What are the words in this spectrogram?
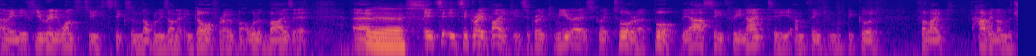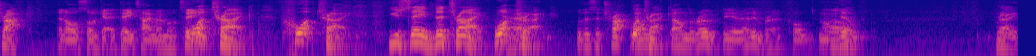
I mean, if you really wanted to, you could stick some knobblies on it and go off road. But I wouldn't advise it. Um, yes. It's it's a great bike. It's a great commuter. It's a great tourer. But the RC390, I'm thinking would be good for like having on the track and also get a daytime MOT. What track? What track? You say the track. What Yeah. track? Well, there's a track. What down, track? down the road near Edinburgh called Knock Oh. Hill. Right.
